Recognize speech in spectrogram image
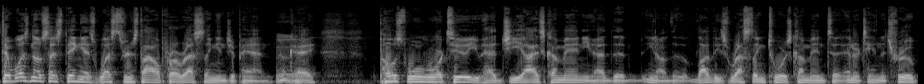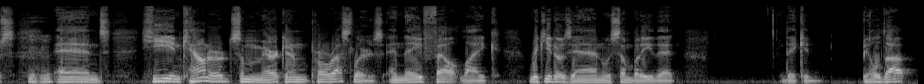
there was no such thing as Western style pro wrestling in Japan, okay? Post World War II, you had GIs come in, you had the you know the, a lot of these wrestling tours come in to entertain the troops, mm-hmm. and he encountered some American pro wrestlers, and they felt like Rikidozan was somebody that they could build up,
